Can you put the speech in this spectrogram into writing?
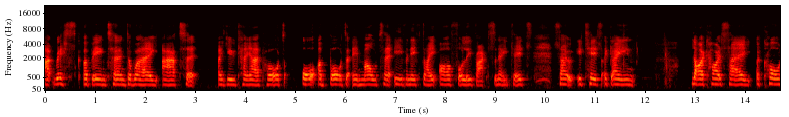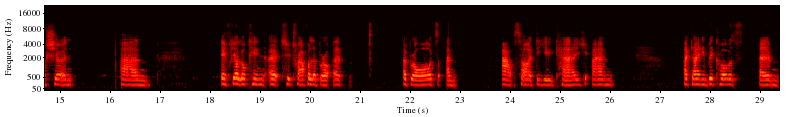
at risk of being turned away at a, UK airport or a border in Malta even if they are fully vaccinated. So it is again like I say a caution um, if you're looking uh, to travel abroad uh, abroad and outside the UK um, again because um,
